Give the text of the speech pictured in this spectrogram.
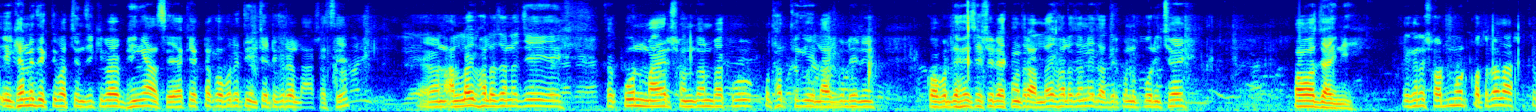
এখানে দেখতে পাচ্ছেন যে কীভাবে ভেঙে আছে। এক একটা কবরে তিন চারটি করে লাশ আছে। এখন আল্লাহ ভালো জানে যে কোন মায়ের সন্তান বা কো- কোথার থেকে এই লাশগুলো এনে কবর দেখা হয়েছে সেটা একমাত্র আল্লাহ ভালো জানে। যাদের কোনো পরিচয় পাওয়া যায়নি। এখানে সর্বমোট কতটা লাশ আছে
